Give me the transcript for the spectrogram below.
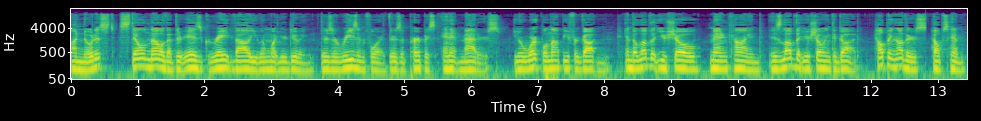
unnoticed, still know that there is great value in what you're doing. There's a reason for it, there's a purpose, and it matters. Your work will not be forgotten. And the love that you show mankind is love that you're showing to God. Helping others helps Him.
